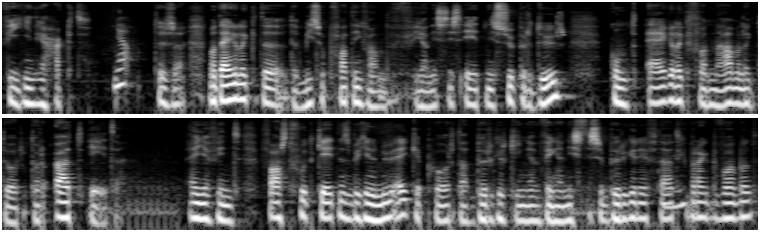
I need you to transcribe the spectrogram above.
vegan gehakt. Ja. Dus, uh, want eigenlijk de, de misopvatting van veganistisch eten is super duur, komt eigenlijk voornamelijk door, door uiteten. En je vindt fastfoodketens beginnen nu. Ik heb gehoord dat Burger King een veganistische burger heeft mhm. uitgebracht, bijvoorbeeld.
